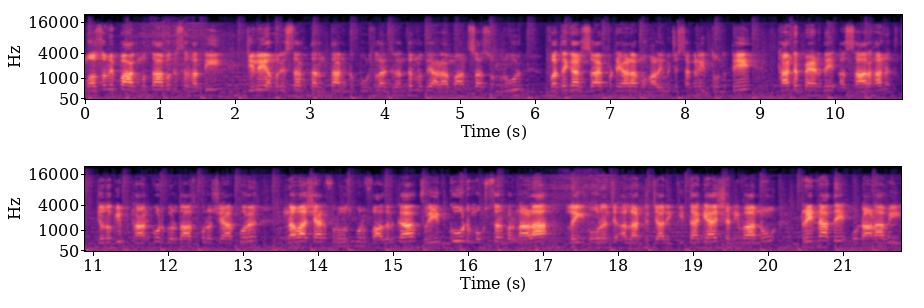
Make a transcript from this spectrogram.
ਮੌਸਮ ਵਿਭਾਗ ਮੁਤਾਬਕ ਸਰਹੱਦੀ ਜ਼ਿਲ੍ਹੇ ਅੰਮ੍ਰਿਤਸਰ, ਤਰਨਤਾਰਨ, ਕਪੂਰਥਲਾ, ਜਲੰਧਰ, ਲੁਧਿਆਣਾ, ਮਾਨਸਾ, ਸੰਗਰੂਰ, ਫਤਿਹਗੜ੍ਹ ਸਾਹਿਬ, ਪਟਿਆਲਾ, ਮੋਹਾਲੀ ਵਿੱਚ ਸੰਘਣੀ ਧੁੰਦ ਤੇ ਠੰਡ ਪੈਣ ਦੇ ਅਸਾਰ ਹਨ। ਜਦੋਂ ਕਿ ਪਠਾਨਕੋਟ, ਗੁਰਦਾਸਪੁਰ, ਹੁਸ਼ਿਆਰਪੁਰ ਨਵਾਂ ਸ਼ਹਿਰ ਫਿਰੋਜ਼ਪੁਰ, ਫਾਜ਼ਿਲਕਾ, ਫਰੀਦਕੋਟ, ਮੁਕਤਸਰ, ਬਰਨਾਲਾ ਲਈ ਔਰੰਜ ਅਲਰਟ ਜਾਰੀ ਕੀਤਾ ਗਿਆ। ਸ਼ਨੀਵਾਰ ਨੂੰ ਟ੍ਰੇਨਾਂ ਤੇ ਉਡਾਣਾਂ ਵੀ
